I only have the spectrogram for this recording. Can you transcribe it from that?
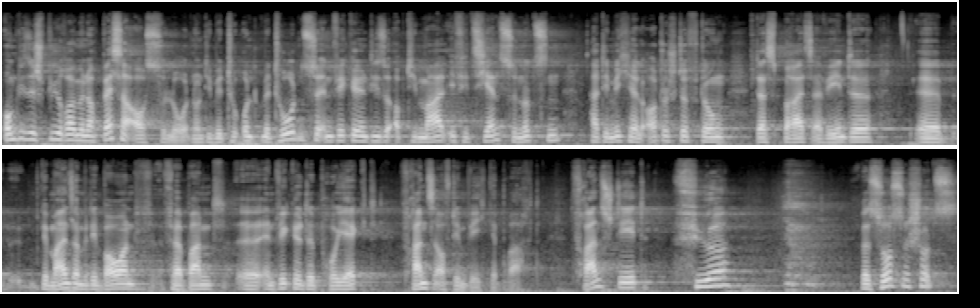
Um diese Spielräume noch besser auszuloten und, die Methoden zu entwickeln, diese optimal effizient zu nutzen, hat die Michael Otto Stiftung das bereits erwähnte, äh, gemeinsam mit dem Bauernverband äh, entwickelte Projekt Franz auf den Weg gebracht. Franz steht für Ressourcenschutz,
